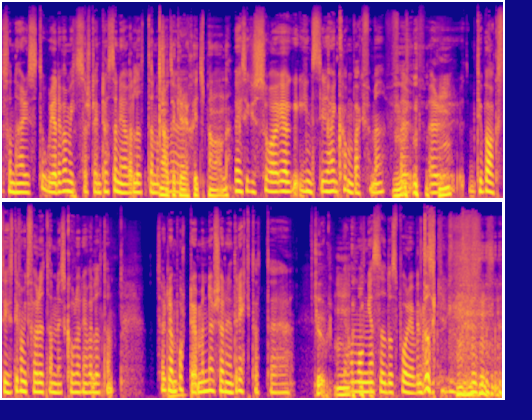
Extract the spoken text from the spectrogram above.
sån här historia. Det var mitt största intresse när jag var liten. Och Jag tycker har det är skitspännande. Jag tycker så. Jag inser, det här är en comeback för mig. För, Mm. för, Mm. Tillbaks till, det var mitt favoritämne i skolan när jag var liten. Så jag har glömt bort det, men nu känner jag direkt att eh, Kul. jag har Mm. många sidospår jag vill dyka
